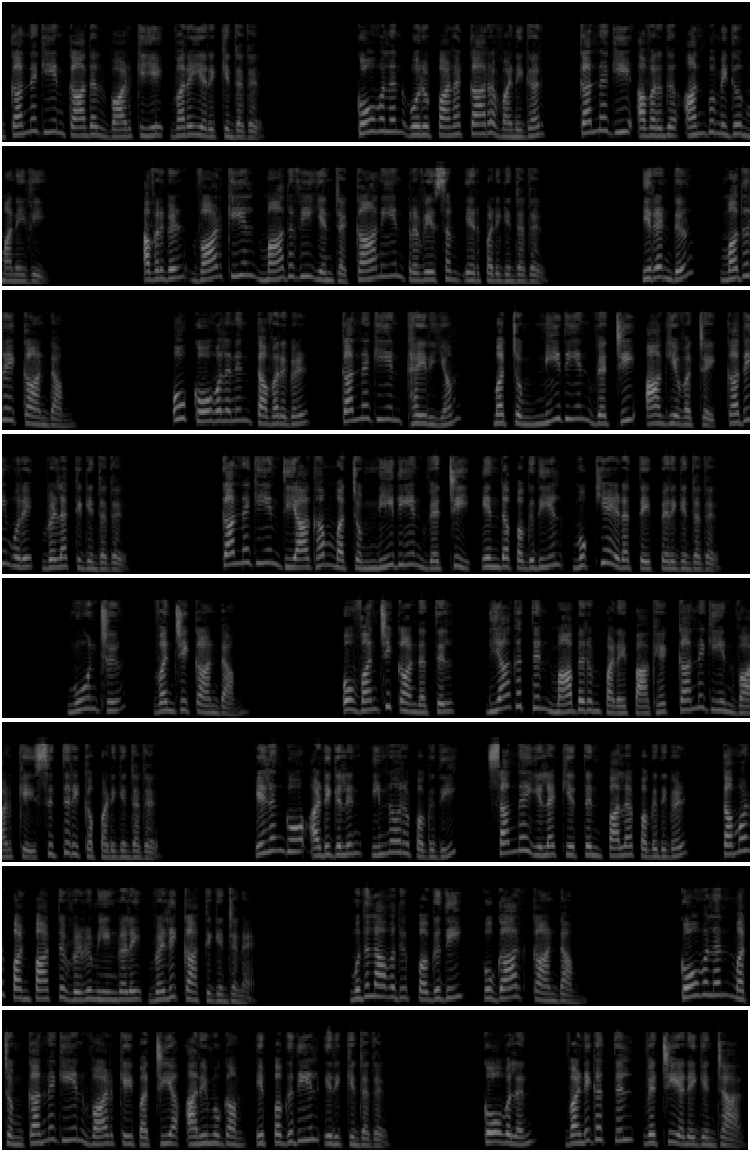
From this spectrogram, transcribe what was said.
கண்ணகியின் காதல் வாழ்க்கையை வரையறுக்கின்றது. கோவலன் ஒரு பணக்கார வணிகர் கண்ணகி அவரது அன்புமிகு மனைவி. அவர்கள் வாழ்க்கையில் மாதவி என்ற காணியின் பிரவேசம் ஏற்படுகின்றது. இரண்டு மதுரை காண்டம். ஓ கோவலனின் தவறுகள் கண்ணகியின் தைரியம் மற்றும் நீதியின் வெற்றி ஆகியவற்றை கதைமுறை விளக்குகின்றது. கண்ணகியின் தியாகம் மற்றும் நீதியின் வெற்றி இந்த பகுதியில் முக்கிய இடத்தை பெறுகின்றது? மூன்று வஞ்சிக்காண்டம் ஓ வஞ்சிக்காண்டத்தில் தியாகத்தின் மாபெரும் படைப்பாக கண்ணகியின் வாழ்க்கை சித்தரிக்கப்படுகின்றது. இளங்கோ அடிகளின் இன்னொரு பகுதி சங்க இலக்கியத்தின் பல பகுதிகள் தமிழ் பண்பாட்டு விழுமியங்களை வெளிக்காட்டுகின்றன. முதலாவது பகுதி புகார் காண்டம். கோவலன் மற்றும் கண்ணகியின் வாழ்க்கை பற்றிய அறிமுகம் இப்பகுதியில் இருக்கின்றது. கோவலன் வணிகத்தில் வெற்றியடைகின்றார்.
